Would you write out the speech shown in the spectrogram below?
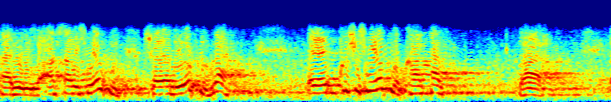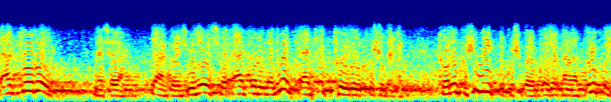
Tabimizde Arslan ismi yok mu? Soyadı yok mu? Var. Ee, kuş ismi yok mu? Kartal. Var. Ertuğrul mesela bir arkadaşımızın ismi Ertuğrul ne demek? Erkek Tuğrul kuşu demek. Tuğrul kuşu büyük bir kuş böyle koca kanatlı kuş.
